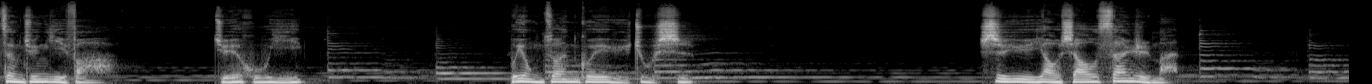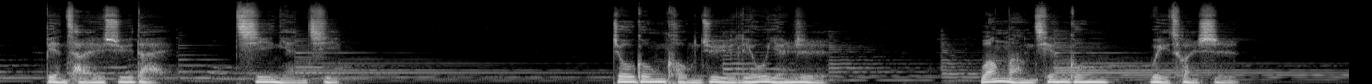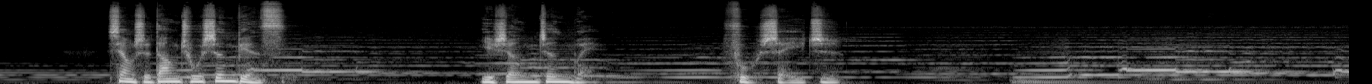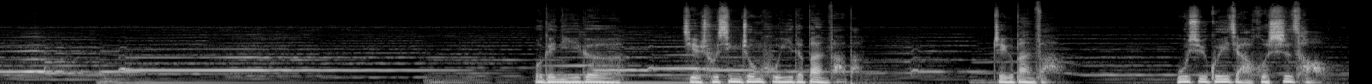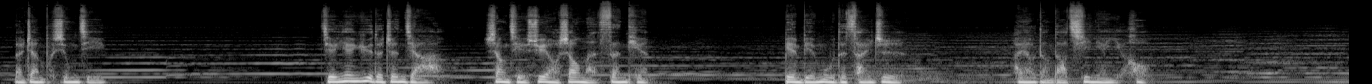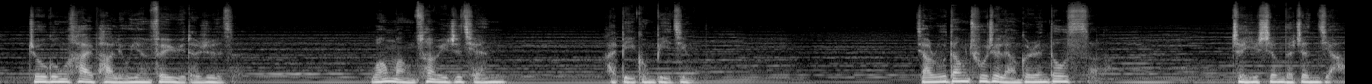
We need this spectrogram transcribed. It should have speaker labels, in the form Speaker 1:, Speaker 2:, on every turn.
Speaker 1: 赠君一法，绝狐疑。不用钻龟与注诗，是欲要烧三日满，便才须待七年期。周公恐惧流言日，王莽迁宫未篡时。像是当初身便死，一生真伪。复谁知？我给你一个解除心中狐疑的办法吧。这个办法无需龟甲或尸草来占卜凶吉。检验玉的真假，尚且需要烧满三天。辨别木的材质。还要等到七年以后，周公害怕流言蜚语的日子，王莽篡位之前还毕恭毕敬假如当初这两个人都死了，这一生的真假，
